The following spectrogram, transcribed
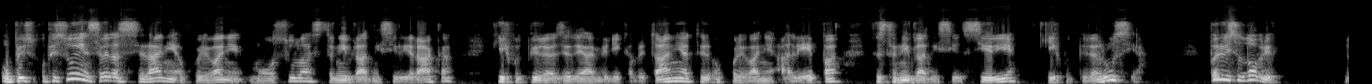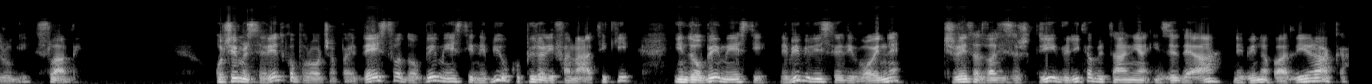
Opis, opisujem seveda sedanje obkoljevanje Mosula strani vladnih sil Iraka, ki jih podpirajo ZDA in Velika Britanija, ter obkoljevanje Alepa strani vladnih sil Sirije, ki jih podpira Rusija. Prvi so dobri, drugi slabi. O čemer se redko poroča, pa je dejstvo, da obe mesti ne bi okupirali fanatiki in da obe mesti ne bi bili sredi vojne, če leta 2003 Velika Britanija in ZDA ne bi napadli Iraka.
